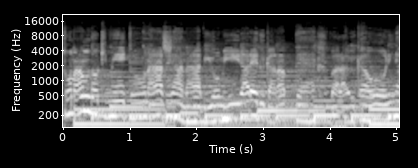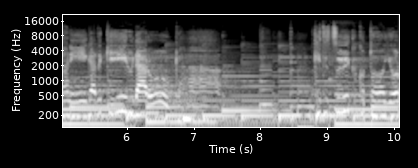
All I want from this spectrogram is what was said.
と何度君と同じ花火を見られるかなって笑う顔に何ができるだろうか。傷つくこと喜ぶ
